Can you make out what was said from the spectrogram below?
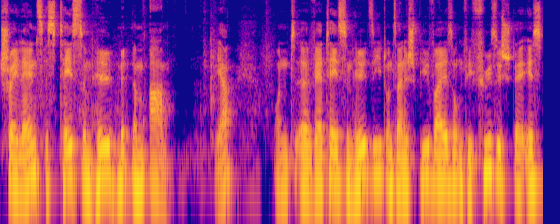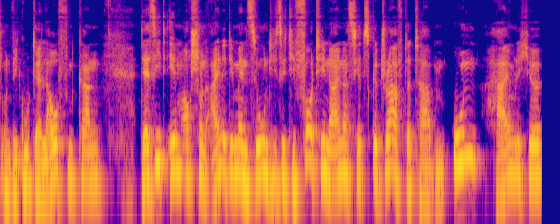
Trey Lance ist Taysom Hill mit einem Arm. Ja, und äh, wer Taysom Hill sieht und seine Spielweise und wie physisch der ist und wie gut der laufen kann, der sieht eben auch schon eine Dimension, die sich die 49ers jetzt gedraftet haben. Unheimliche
